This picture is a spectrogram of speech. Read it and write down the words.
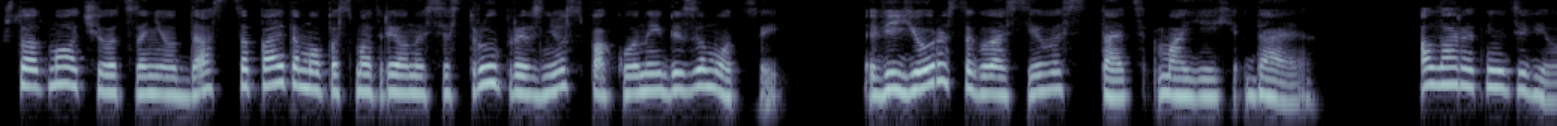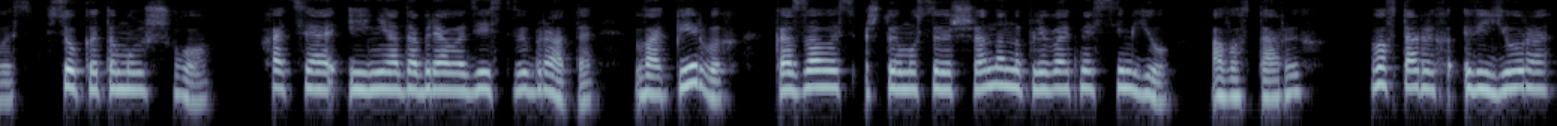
что отмалчиваться не удастся, поэтому посмотрел на сестру и произнес спокойно и без эмоций. Виора согласилась стать моей Дая. А Ларет не удивилась, все к этому и шло. Хотя и не одобряла действий брата. Во-первых, Казалось, что ему совершенно наплевать на семью, а во-вторых... Во-вторых, Виора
